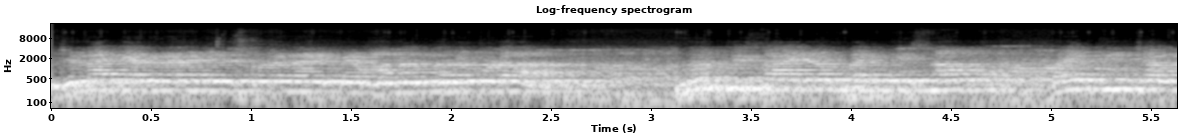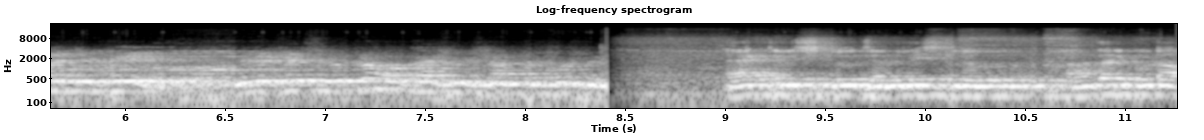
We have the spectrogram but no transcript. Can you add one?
జిల్లా కేంద్రంగా చేసుకునేదానికి మేము మనందరూ కూడా పూర్తి స్థాయిలో ప్రయత్నిస్తాం ప్రయత్నించాలని చెప్పి తెలియజేసుకుంటూ అవకాశం ఇచ్చినందుకు యాక్టివిస్టులు జర్నలిస్టులు అందరు కూడా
